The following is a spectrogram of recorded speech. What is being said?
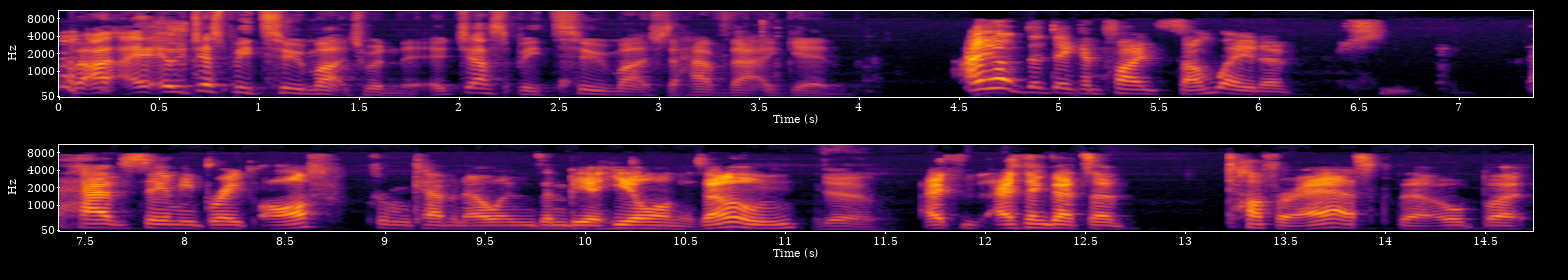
But I, it would just be too much, wouldn't it? It'd just be too much to have that again. I hope that they can find some way to have Sami break off from Kevin Owens and be a heel on his own. Yeah. I th- I think that's a tougher ask though, but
